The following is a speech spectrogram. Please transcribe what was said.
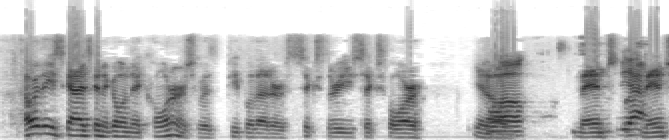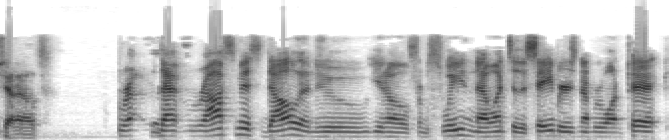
how are these guys going to go in the corners with people that are 6'3", 6'4", you know, well, man yeah. man childs? Ra- that Rasmus Dahlin, who you know from Sweden, that went to the Sabres, number one pick.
